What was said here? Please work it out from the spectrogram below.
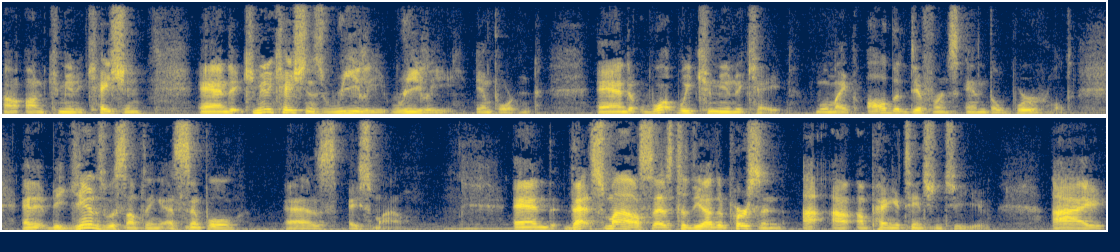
on communication, and communication is really, really important. And what we communicate will make all the difference in the world. And it begins with something as simple as a smile. And that smile says to the other person, I, am paying attention to you. I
